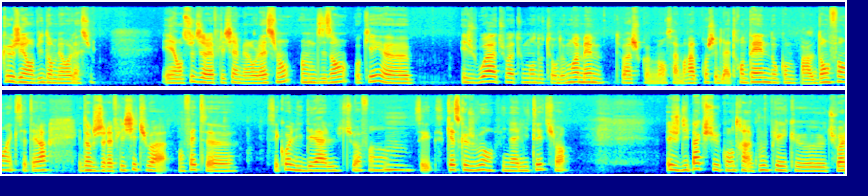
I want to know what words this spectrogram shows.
que j'ai envie dans mes relations. Et ensuite, j'ai réfléchi à mes relations en me Mhm. disant, ok, euh, et je vois, tu vois, tout le monde autour de moi, même, tu vois, je commence à me rapprocher de la trentaine, donc on me parle d'enfants, etc. Et donc, j'ai réfléchi, tu vois, en fait, euh, c'est quoi l'idéal, tu vois, enfin, Mm. c'est qu'est-ce que je veux en finalité, tu vois? Et je dis pas que je suis contre un couple et que, tu vois,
